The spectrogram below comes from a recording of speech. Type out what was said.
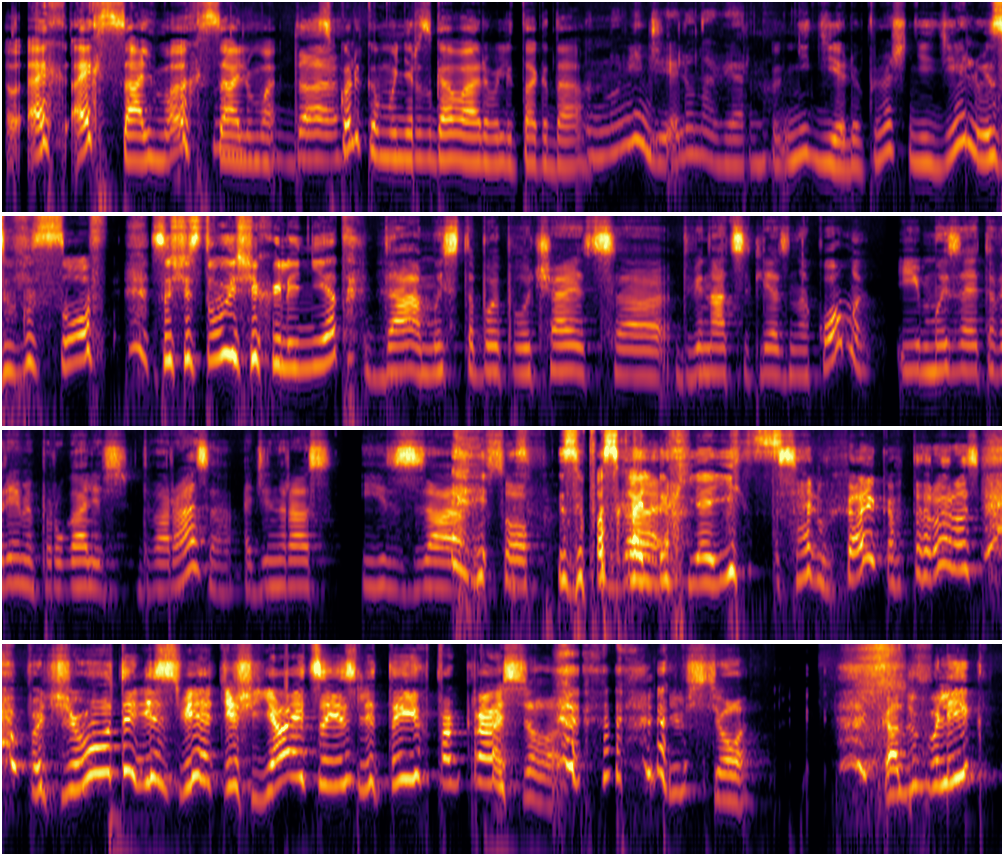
Эх, эх, Сальма, эх, Сальма. Да. Сколько мы не разговаривали тогда? Ну, неделю, наверное. Неделю, понимаешь, неделю из усов, существующих или нет. Да, мы с тобой, получается, 12 лет знакомы, и мы за это время поругались два раза. Один раз из-за усов Из-за пасхальных яиц. Сальмы Хайек, а второй раз, почему ты не светишь яйца, если ты их покрасила? И все. Конфликт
